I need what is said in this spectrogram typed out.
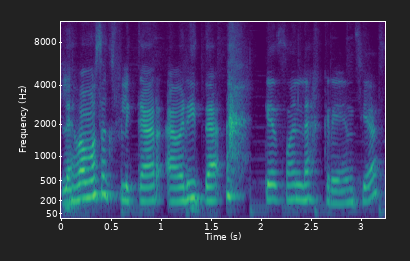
les vamos a explicar ahorita qué son las creencias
